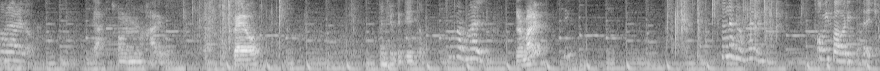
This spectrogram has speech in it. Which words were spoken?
Ahora abre la boca. Ya, son Haribo. Pero son chiquititos. Son normales. ¿Normal? Sí. Son las normales. Son mis favoritos, de hecho.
